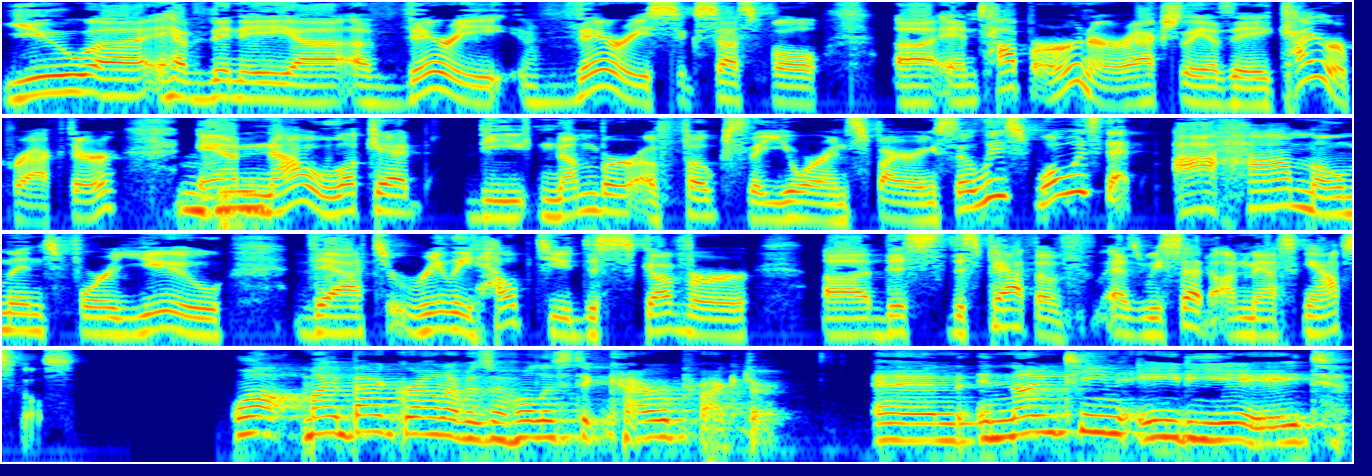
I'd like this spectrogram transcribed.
you uh, have been a, uh, a very very successful uh, and top earner actually as a chiropractor, mm-hmm. and now look at the number of folks that you are inspiring. So, Lise, what was that aha moment for you that really helped you discover uh, this this path of, as we said, unmasking obstacles? Well, my background, I was a holistic chiropractor. And in 1988,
